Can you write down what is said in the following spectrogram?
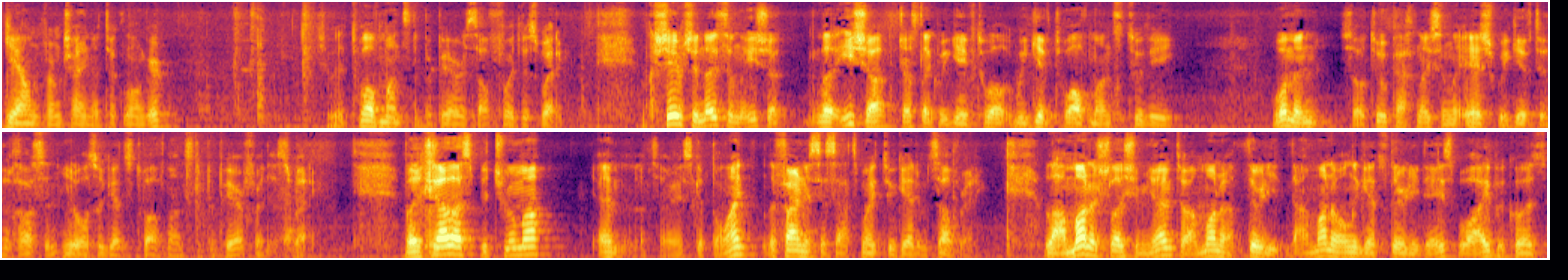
gown from China took longer. She had 12 months to prepare herself for this wedding. Isha, Just like we gave 12, we give 12 months to the woman, so to kachnoisin leish we give to the chassan. He also gets 12 months to prepare for this wedding. Vaychelas betruma um, I'm sorry, I skipped a line. The Lefarnis is atzmai to get himself ready. La amana shloshim yom to amana thirty. The amana only gets thirty days. Why? Because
